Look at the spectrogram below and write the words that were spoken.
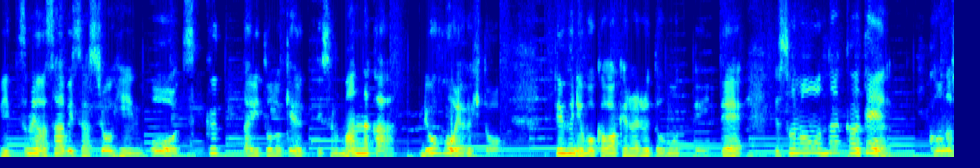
3つ目はサービスや商品を作ったり届けるっていうその真ん中、両方やる人。っていうふうに僕は分けられると思っていて、でその中でこの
